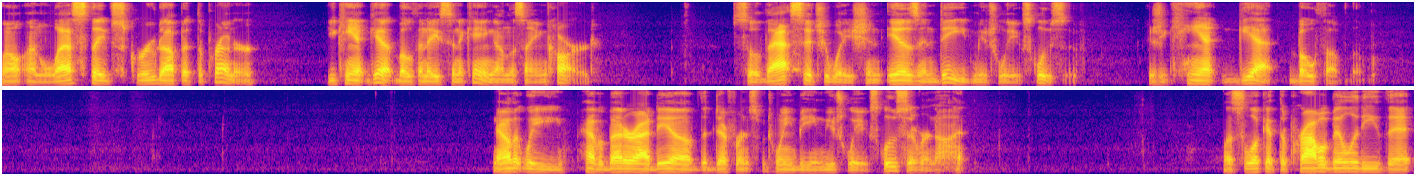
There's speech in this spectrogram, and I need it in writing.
Well, unless they've screwed up at the printer, you can't get both an ace and a king on the same card. So that situation is indeed mutually exclusive because you can't get both of them. Now that we have a better idea of the difference between being mutually exclusive or not, Let's look at the probability that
